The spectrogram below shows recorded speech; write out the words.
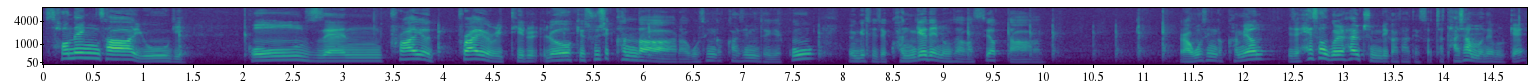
선행사 요기 goals and prior, priority를 이렇게 수식한다라고 생각하시면 되겠고 여기서 이제 관계대명사가 쓰였다. 라고 생각하면 이제 해석을 할 준비가 다. 자, 다시 한번 해볼게.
